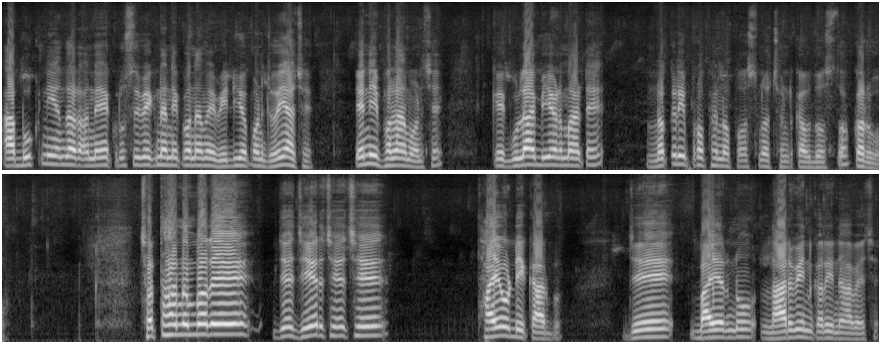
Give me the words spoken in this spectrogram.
આ બુકની અંદર અને કૃષિ વૈજ્ઞાનિકોના મેં વીડિયો પણ જોયા છે. એની ભલામણ છે કે ગુલાબિયળ માટે નકરી પ્રોફેનોફોસનો છંટકાવ દોસ્તો કરવો. છઠ્ઠા નંબરે જે ઝેર છે છે થાયોડીકાર્બ, જે બાયરનું લાર્વિન કરીને આવે છે.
